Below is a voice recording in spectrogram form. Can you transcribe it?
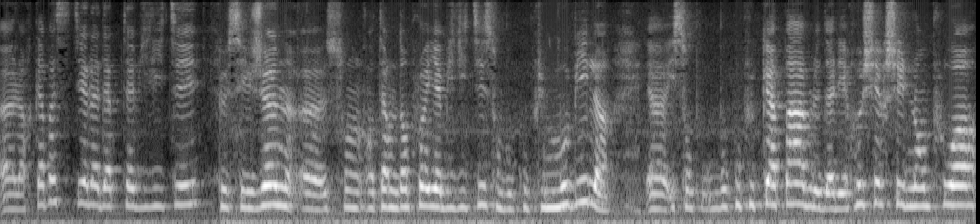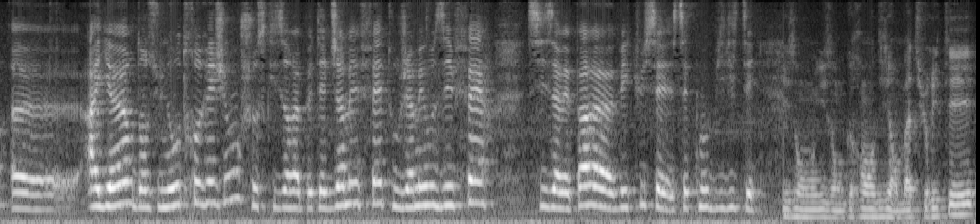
euh, leur capacité à l'adaptabilité, que ces jeunes euh, sont en termes d'employabilité sont beaucoup plus mobiles, euh, ils sont beaucoup plus capables d'aller rechercher de l'emploi ailleurs, dans une autre région, chose qu'ils n'auraient peut-être jamais faite ou jamais osé faire s'ils n'avaient pas vécu cette mobilité. Ils ont, ils ont grandi en maturité,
